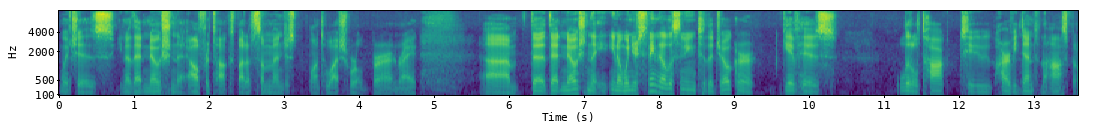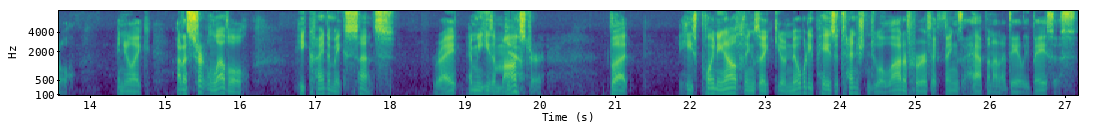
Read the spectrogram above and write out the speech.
which is you know that notion that Alfred talks about of some men just want to watch the world burn, right? Um, the that notion that you know when you're sitting there listening to the Joker give his little talk to Harvey Dent in the hospital, and you're like, on a certain level, he kind of makes sense, right? I mean, he's a monster, but he's pointing out things like you know nobody pays attention to a lot of horrific things that happen on a daily basis.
